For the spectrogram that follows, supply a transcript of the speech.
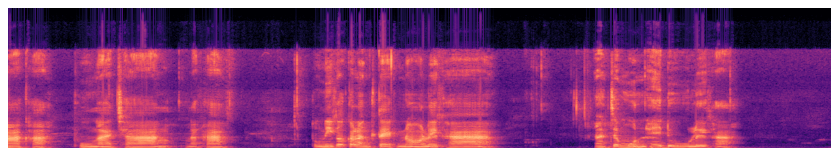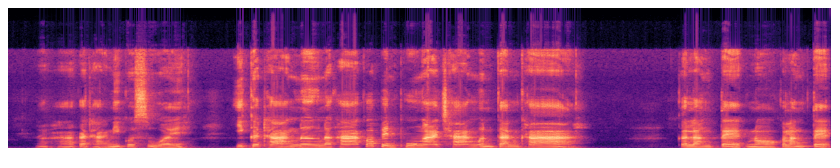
มากค่ะ ภูงาช้างนะคะ ตรงนี้ก็กำลังแตกหน่อเลยค่ะ อาจจะหมุนให้ดูเลยค่ะนะคะ กระถางนี้ก็สวย อีกกระถางหนึ่งนะคะ ก็เป็นภูงาช้างเหมือนกันค่ะกำลังแตกหน่อกำลังแตก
